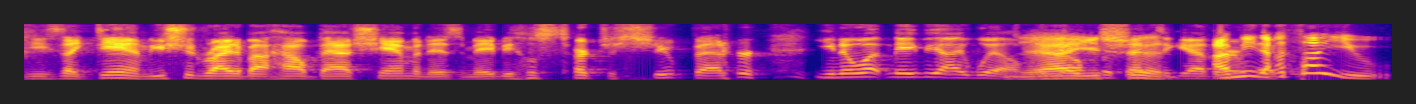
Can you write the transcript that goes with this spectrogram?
He's like, damn, you should write about how bad Shamet is. Maybe he'll start to shoot better. You know what? Maybe I will. Yeah, I'll you put that should. together. I mean, I thought you.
